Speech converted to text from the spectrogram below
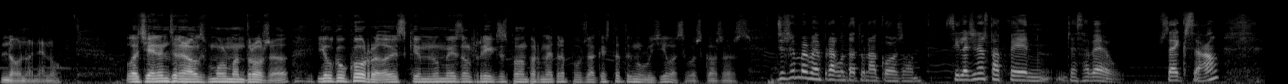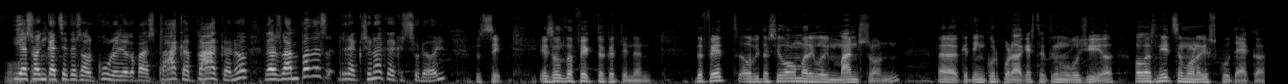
No, no, neno. La gent en general és molt mandrosa i el que ocorre és que només els rics es poden permetre posar aquesta tecnologia a les seves coses. Jo sempre m'he preguntat una cosa. Si la gent està fent, ja sabeu, sexe, Oh, i es fan catxetes al cul, allò que fas, paca, paca, no? Les làmpades reaccionen a aquest soroll? Sí, és el defecte que tenen. De fet, a l'habitació del Marilyn Manson, eh, que té incorporada aquesta tecnologia, a les nits sembla una discoteca.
